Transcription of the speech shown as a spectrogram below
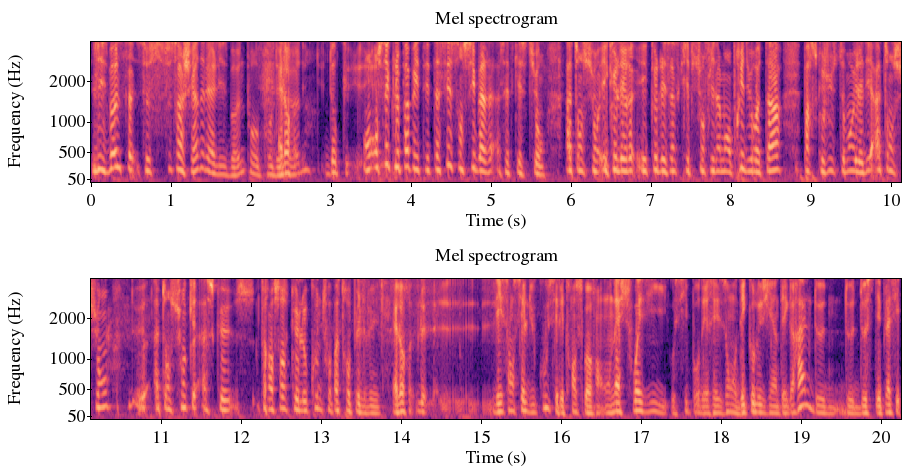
Lisbonne, ce, sera cher d'aller à Lisbonne pour, pour des jeunes. Donc, on, sait que le pape était assez sensible à, cette question. Attention, et que, les, et que les inscriptions finalement ont pris du retard parce que justement, il a dit attention, euh, attention à ce que faire en sorte que le coût ne soit pas trop élevé. Alors, l'essentiel du coup, c'est les transports on a choisi aussi pour des raisons d'écologie intégrale de, se déplacer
